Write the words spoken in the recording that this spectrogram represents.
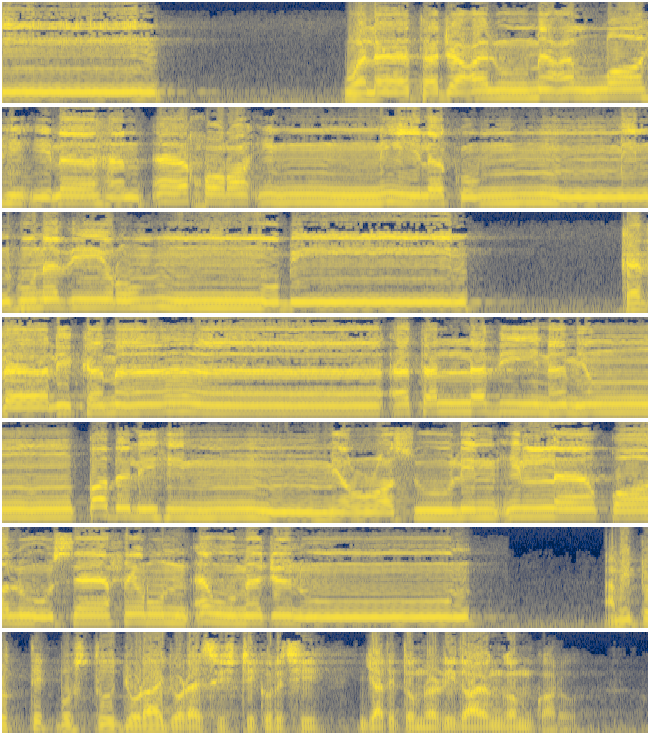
ولا تجعلوا مع الله إلها آخر إني لكم منه نذير مبين كذلك ما أتى الذين من قبلهم من رسول إلا قالوا ساحر أو مجنون আমি প্রত্যেক বস্তু জোড়ায় জোড়ায় সৃষ্টি করেছি যাতে তোমরা হৃদয়ঙ্গম করো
